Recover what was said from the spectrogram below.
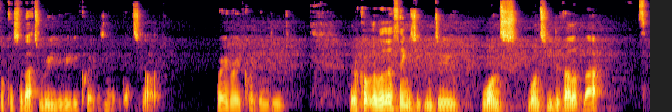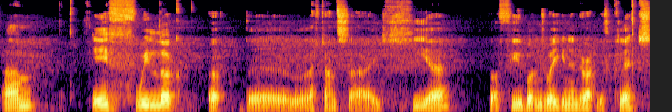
Okay, so that's really, really quick, isn't it, to get started? Very, very quick indeed. There are a couple of other things you can do once, once you develop that. Um, if we look at the left-hand side here, got a few buttons where you can interact with clips.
